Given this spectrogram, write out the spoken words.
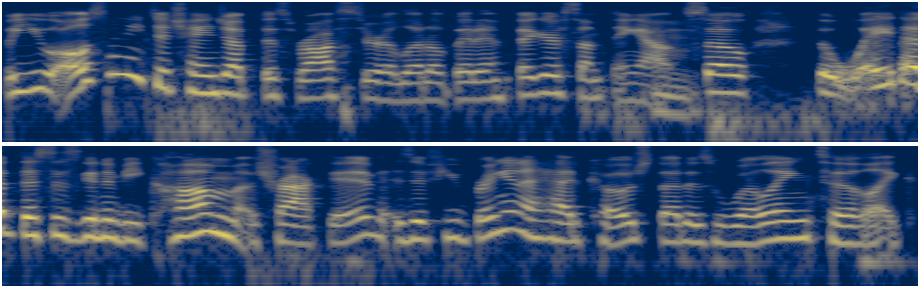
but you also need to change up this roster a little bit and figure something out. Mm. So, the way that this is going to become attractive is if you bring in a head coach that is willing to like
